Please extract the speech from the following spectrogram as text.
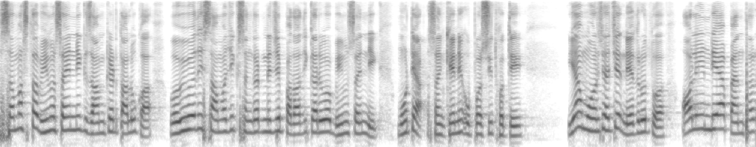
समस्त भीमसैनिक जामखेड तालुका व विविध सामाजिक संघटनेचे पदाधिकारी व भीमसैनिक मोठ्या संख्येने उपस्थित होते. या मोर्चाचे नेतृत्व ऑल इंडिया पॅन्थर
